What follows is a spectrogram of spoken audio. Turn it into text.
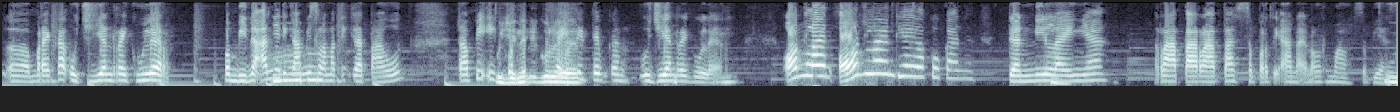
eh, mereka ujian reguler. Pembinaannya di kami Oh. selama tiga tahun, tapi ikut saya reguler. titipkan ujian reguler. Hmm. Online, online dia lakukan dan nilainya rata-rata seperti anak normal sebiasa.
